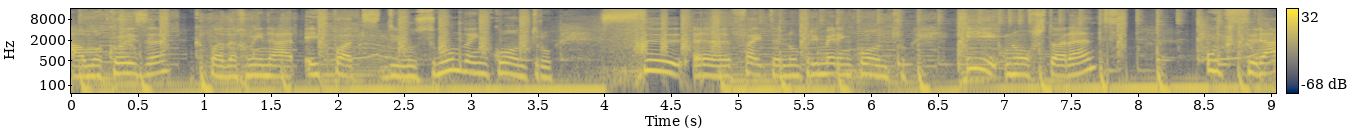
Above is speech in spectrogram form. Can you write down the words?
Há uma coisa que pode arruinar a hipótese de um segundo encontro se ah, feita num primeiro encontro e num restaurante. O que será?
